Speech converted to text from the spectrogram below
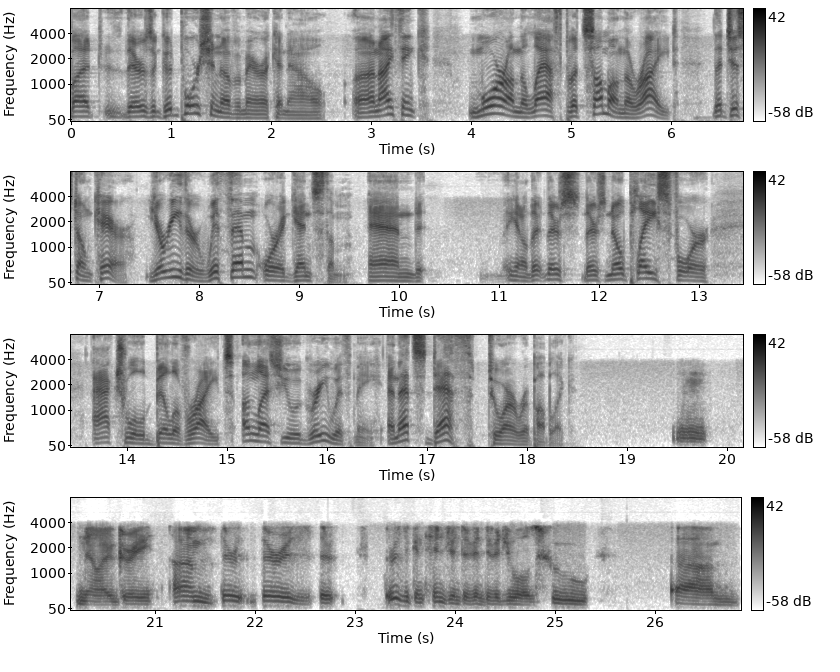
But there's a good portion of America now, and I think more on the left, but some on the right, that just don't care. You're either with them or against them, and you know there, there's there's no place for actual Bill of Rights unless you agree with me, and that's death to our republic. Mm, no, I agree. Um, there there is there there is a contingent of individuals who. Um,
